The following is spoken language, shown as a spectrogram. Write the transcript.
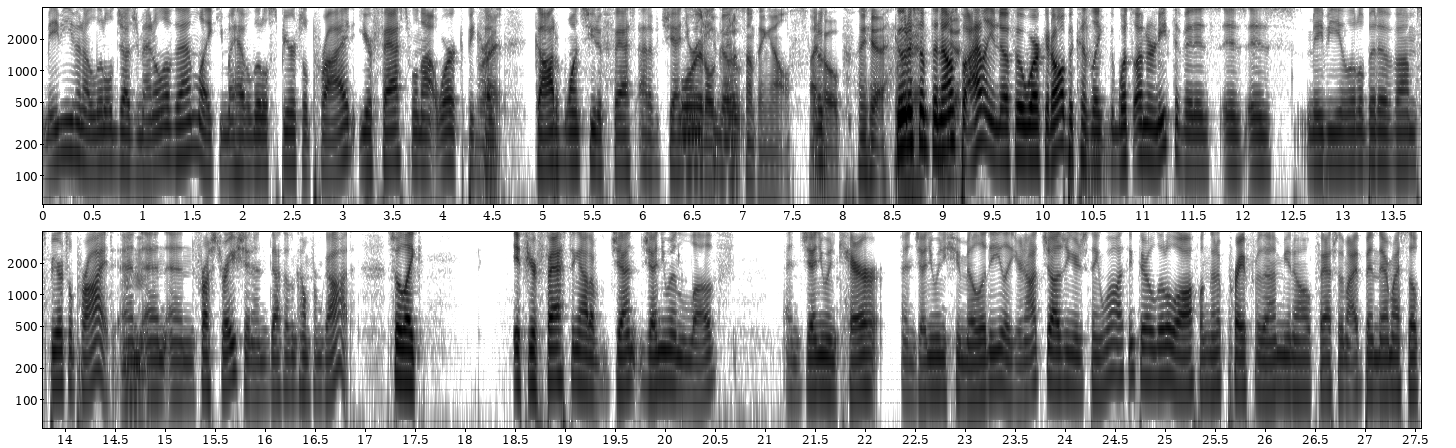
maybe even a little judgmental of them, like you might have a little spiritual pride, your fast will not work because Right. God wants you to fast out of genuine or it'll go to something else. I It'll hope. yeah. go to something else Yeah. but i don't even know if it'll work at all because like what's underneath of it is is is maybe a little bit of um spiritual pride and Mhm. and and frustration and that doesn't come from god so like if you're fasting out of gen- genuine love and genuine care and genuine humility like you're not judging you're just saying well i think they're a little off i'm going to pray for them you know fast for them i've been there myself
